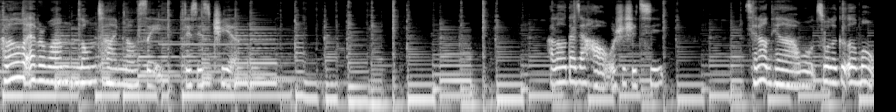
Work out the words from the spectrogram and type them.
Hello everyone, long time no see. This is Chia. Hello，大家好，我是十七。前两天啊，我做了个噩梦，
